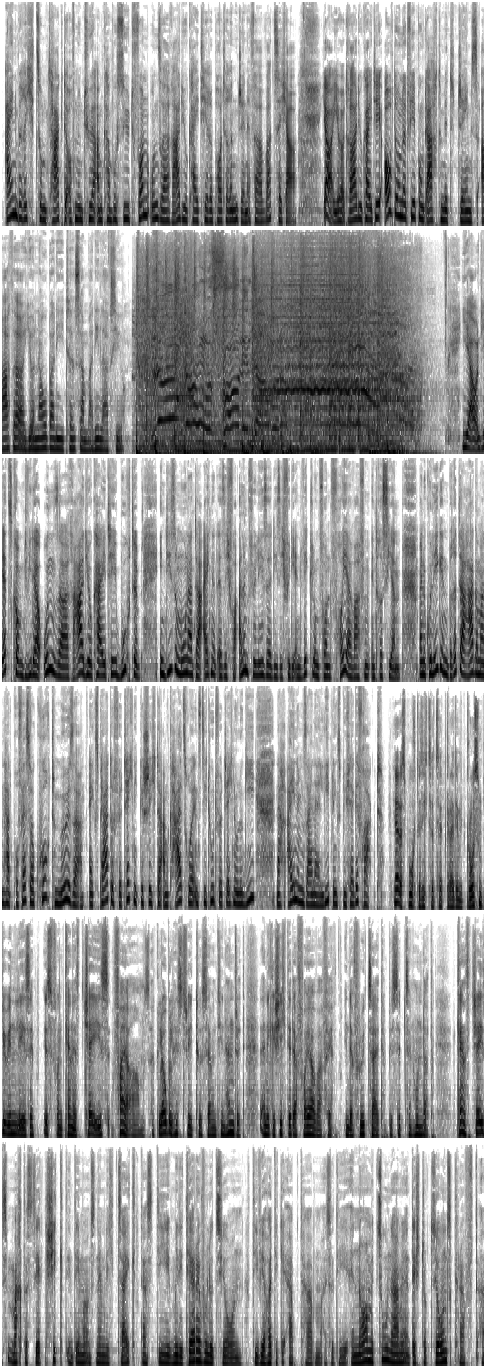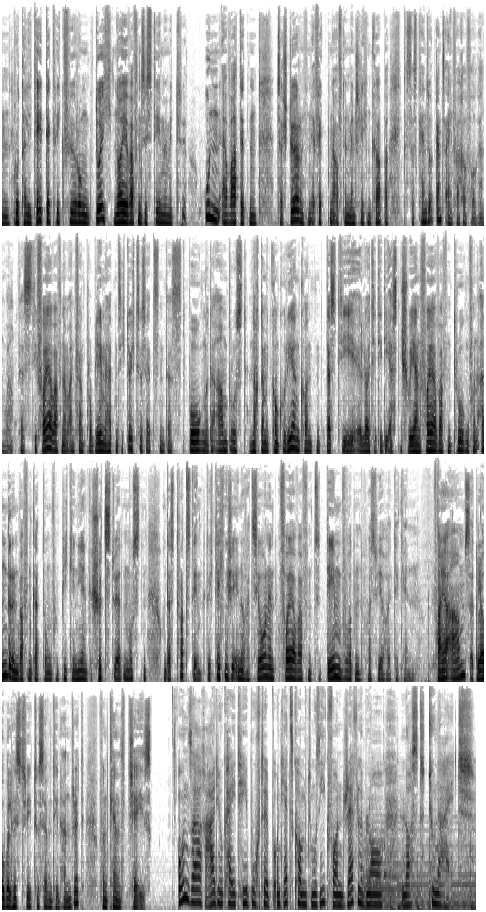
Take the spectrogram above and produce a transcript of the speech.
Ein Bericht zum Tag der offenen Tür am Campus Süd von unserer Radio KIT-Reporterin Jennifer Watzecher. Ja, ihr hört Radio KIT auf der 104.8 mit James Arthur, You're Nobody Till Somebody Loves You. Love Ja, und jetzt kommt wieder unser Radio KIT Buchtipp. In diesem Monat da eignet er sich vor allem für Leser, die sich für die Entwicklung von Feuerwaffen interessieren. Meine Kollegin Britta Hagemann hat Professor Kurt Möser, Experte für Technikgeschichte am Karlsruher Institut für Technologie, nach einem seiner Lieblingsbücher gefragt. Ja, das Buch, das ich zurzeit gerade mit großem Gewinn lese, ist von Kenneth Chase, Firearms, A Global History to 1700, eine Geschichte der Feuerwaffe in der Frühzeit bis 1700. Kenneth Chase macht das sehr geschickt, indem er uns nämlich zeigt, dass die Militärrevolution, die wir heute geerbt haben, also die enorme Zunahme an Destruktionskraft, an Brutalität der Kriegführung durch neue Waffensysteme mit unerwarteten, zerstörenden Effekten auf den menschlichen Körper, dass das kein so ganz einfacher Vorgang war. Dass die Feuerwaffen am Anfang Probleme hatten, sich durchzusetzen, dass Bogen oder Armbrust noch damit konkurrieren konnten, dass die Leute, die die ersten schweren Feuerwaffen trugen, von anderen Waffengattungen, von Pikenieren geschützt werden mussten und dass trotzdem durch technische Innovationen Feuerwaffen zu dem wurden, was wir heute kennen. Firearms, A Global History to 1700 von Kenneth Chase. Unser Radio KIT Buchtipp. Und jetzt kommt Musik von Jeff LeBlanc, Lost Tonight.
